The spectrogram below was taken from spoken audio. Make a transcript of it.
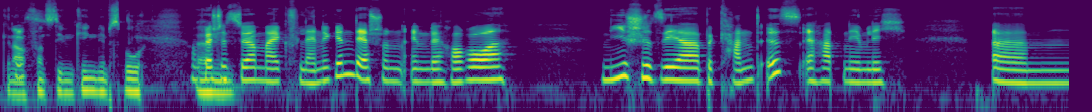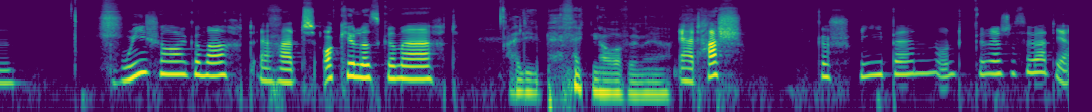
Genau, Ist. von Stephen King, dem Buch. Vom Ähm, Regisseur Mike Flanagan, der schon in der Horror-Nische sehr bekannt ist. Er hat nämlich ähm, Ouija gemacht, er hat Oculus gemacht, All die perfekten Horrorfilme, ja. er hat Hush geschrieben und geregissert, ja.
